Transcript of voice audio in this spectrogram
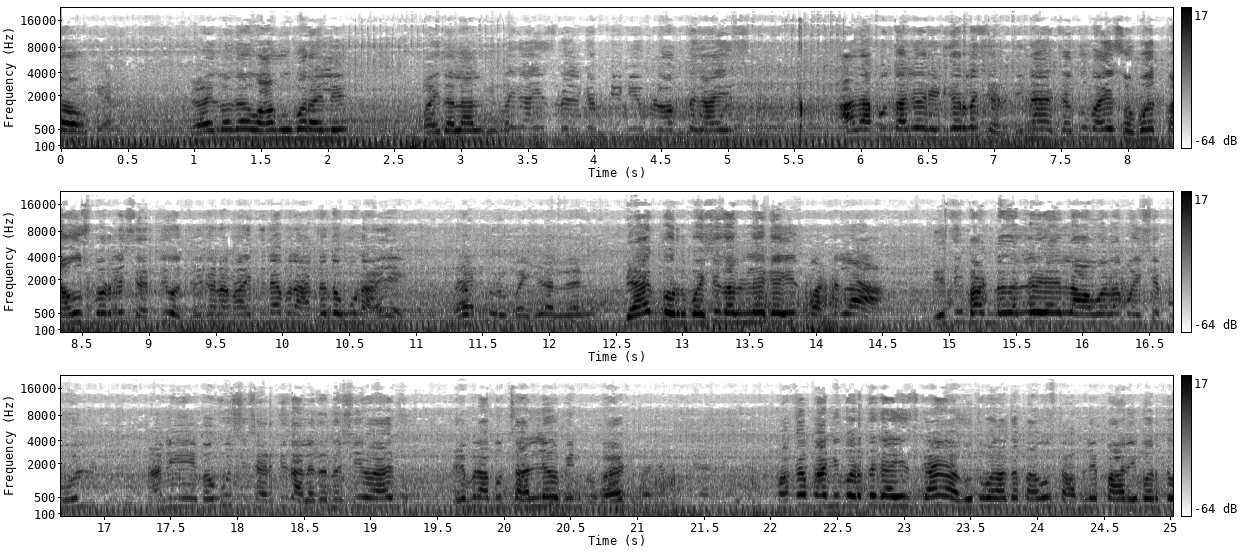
गाईज बघा वाघ उभं राहिले. मैदालाल. वेलकम टू न्यू ब्लॉग तर गाईज आज आपण चालू रेडगरला शर्ती ना. जगूबाई सोबत पाऊस पडले शर्ती होती. का ना माहिती नाही पण आता तर ऊन आहे. बॅग भरून पैसे चालले काही भांडला एसी भांडण चालले लावायला पैसे फुल आणि बघू शर्ती झाल्या तर नशीब आज तरी पण आपण चालले बिन फुकट फक्त पाणी पडतं काहीच काय सांगू तुम्हाला? आता पाऊस थांबले पाणी पडतं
